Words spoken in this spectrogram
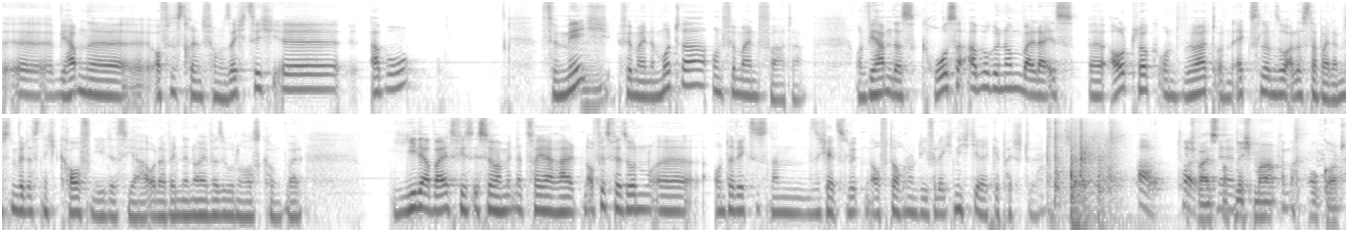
äh, wir haben eine Office 365 äh, Abo für mich, für meine Mutter und für meinen Vater. Und wir haben das große Abo genommen, weil da ist äh, Outlook und Word und Excel und so alles dabei. Da müssen wir das nicht kaufen jedes Jahr oder wenn eine neue Version rauskommt, weil jeder weiß, wie es ist, wenn man mit einer zwei Jahre alten Office-Version äh, unterwegs ist, und dann Sicherheitslücken auftauchen und die vielleicht nicht direkt gepatcht werden. Ah, toll. Ich weiß noch nicht mal. Oh Gott.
